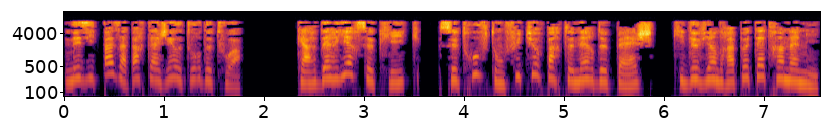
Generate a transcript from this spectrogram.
N'hésite pas à partager autour de toi. Car derrière ce clic, se trouve ton futur partenaire de pêche, qui deviendra peut-être un ami.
